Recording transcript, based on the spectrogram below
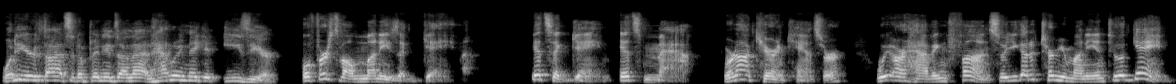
What are your thoughts and opinions on that? And how do we make it easier? Well, first of all, money's a game. It's a game, it's math. We're not curing cancer. We are having fun. So you got to turn your money into a game.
